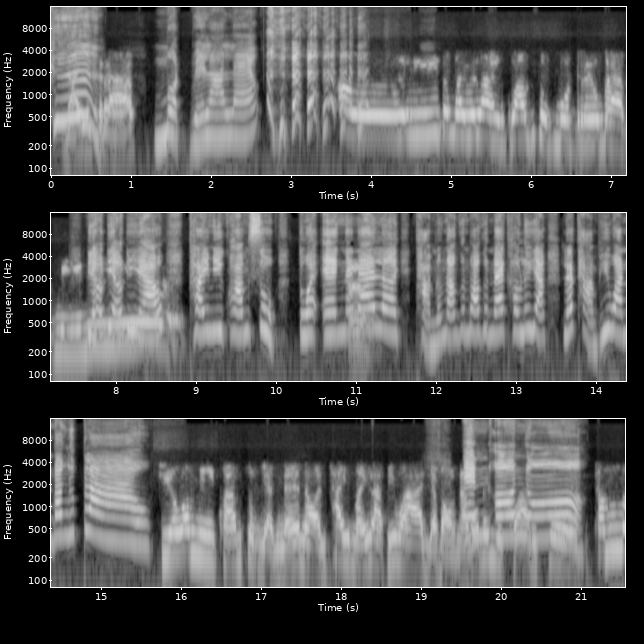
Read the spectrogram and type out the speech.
คือได้เลยครับ หมดเวลาแล้วเอ้ยทำไมเวลาแห่งความสุขหมดเร็วแบบนี้ เดี๋ยวเดี๋ยวเดี๋ยวใครมีความสุขตัวเองแน่อ้าวๆเลย ถามน้องๆคุณพ่อคุณแม่เขาหรือยัง และถามพี่วันบ้างหรือเปล่า เชื่อว่ามีความสุขอย่างแน่นอนใช่ไหมล่ะพี่วานอย่าบอกนะว่าไม่มีความสุขทำไม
